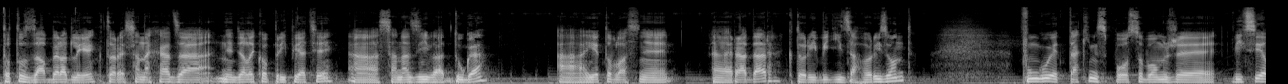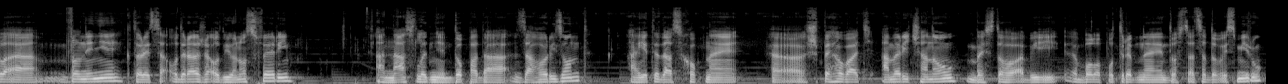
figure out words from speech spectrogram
Toto zábradlie, ktoré sa nachádza nedaleko pri Piate, sa nazýva Duga a je to vlastne e, radar, ktorý vidí za horizont. Funguje takým spôsobom, že vysiela vlnenie, ktoré sa odráža od ionosféry a následne dopadá za horizont a je teda schopné e, špehovať Američanov bez toho, aby bolo potrebné dostať sa do vesmíru.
